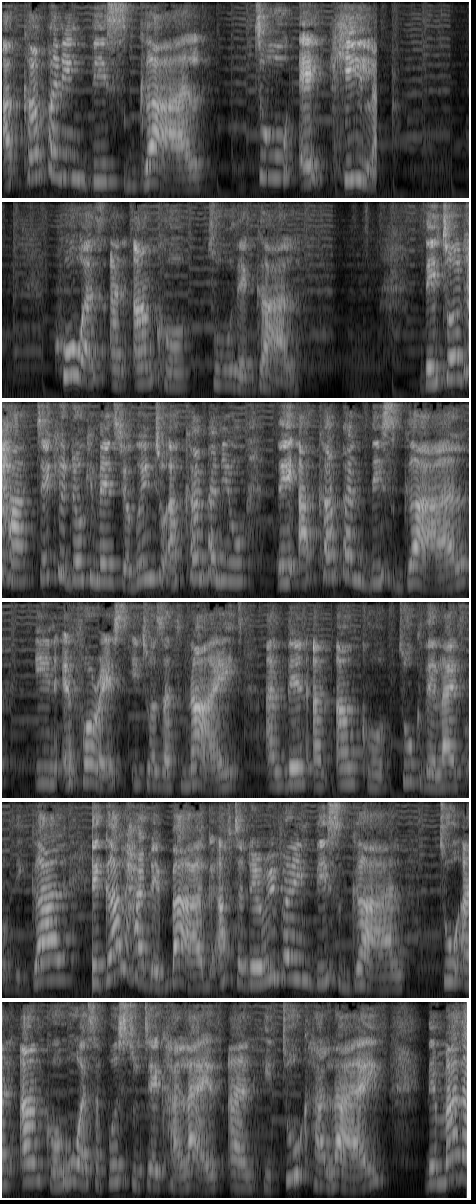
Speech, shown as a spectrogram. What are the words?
accompanying this girl to a killer who was an uncle to the girl. They told her take your documents. You're going to accompany you. They accompanied this girl in a forest. It was at night and then an uncle took the life of the girl. The girl had a bag after delivering this girl to an uncle who was supposed to take her life and he took her life the mother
